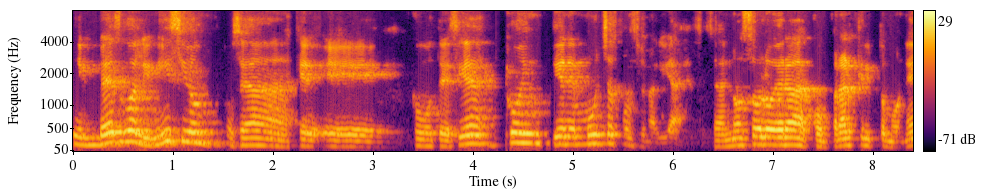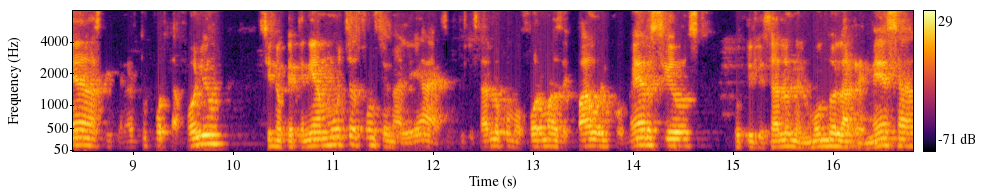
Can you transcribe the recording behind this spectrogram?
InvestGo al inicio, o sea, que... Eh como te decía, Bitcoin tiene muchas funcionalidades. O sea, no solo era comprar criptomonedas y tener tu portafolio, sino que tenía muchas funcionalidades. Utilizarlo como formas de pago en comercios, utilizarlo en el mundo de las remesas,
